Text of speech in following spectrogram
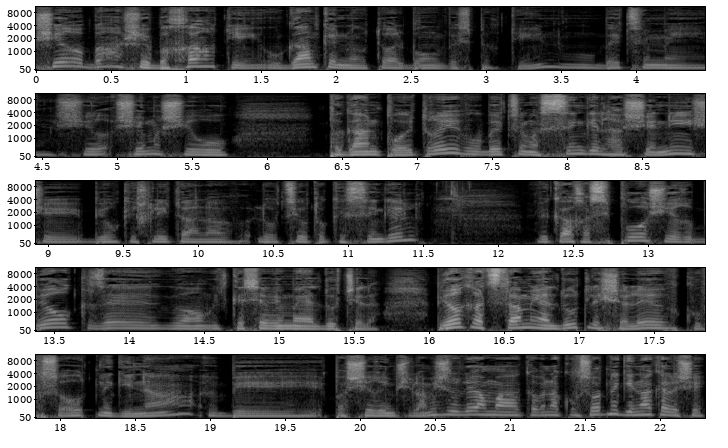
השיר הבא שבחרתי הוא גם כן מאותו אלבום וספרטין, הוא בעצם, אה, שיר, שם השיר הוא פגן פואטרי, והוא בעצם הסינגל השני שביורק החליטה עליו להוציא אותו כסינגל. וככה, סיפור השיר ביורק זה כבר מתקשר עם הילדות שלה. ביורק רצתה מילדות לשלב קופסאות נגינה בשירים שלה. מי שיודע מה הכוונה, קופסאות נגינה כאלה שהיו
